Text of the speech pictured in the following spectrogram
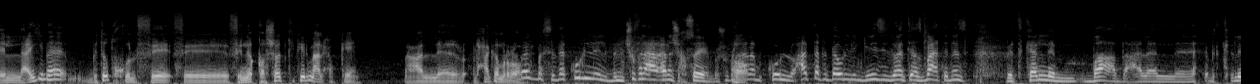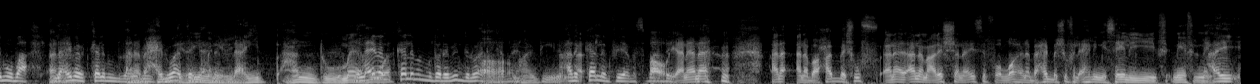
اللعيبة بتدخل في في في نقاشات كتير مع الحكام. مع ال- الحكم الرابع بس ده كل اللي بنشوف العالم أنا شخصيا بشوف آه. العالم كله حتى في الدوري الإنجليزي دلوقتي أصبحت الناس بتكلم بعض على ال... بتكلموا بعض. اللعيبة بتكلم أنا بحب دايما. اللعيب عنده ما اللعيبة هو. بتكلم المدربين دلوقتي آه كمان. دي. هنتكلم فيها بس آه بعدين يعني أنا أنا أنا بحب أشوف أنا أنا معلش أنا آسف والله أنا بحب أشوف الأهلي مثالي في 100% حقيقي.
